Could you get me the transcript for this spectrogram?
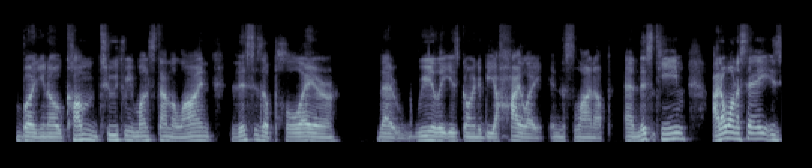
But you know, come two, three months down the line, this is a player that really is going to be a highlight in this lineup. And this team, I don't want to say is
